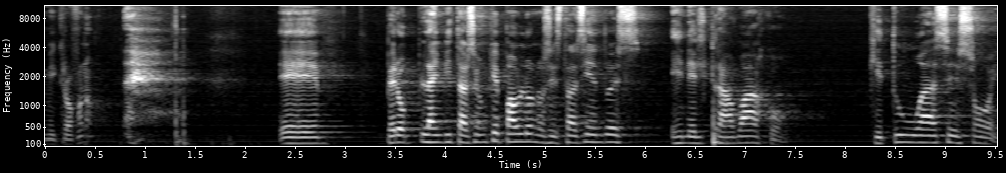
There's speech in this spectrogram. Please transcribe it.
micrófono. Eh, pero la invitación que Pablo nos está haciendo es en el trabajo que tú haces hoy,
